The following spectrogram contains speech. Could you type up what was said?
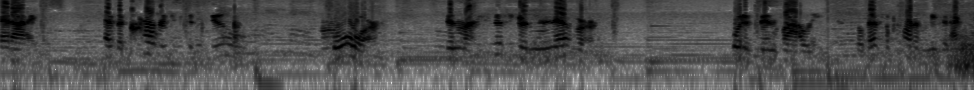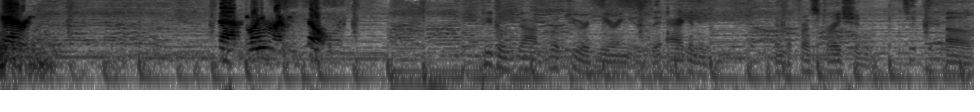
had I had the courage to do more, then my sister never would have been violated. So that's a part of me that I carry. That I blame myself. People of God, what you are hearing is the agony and the frustration of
